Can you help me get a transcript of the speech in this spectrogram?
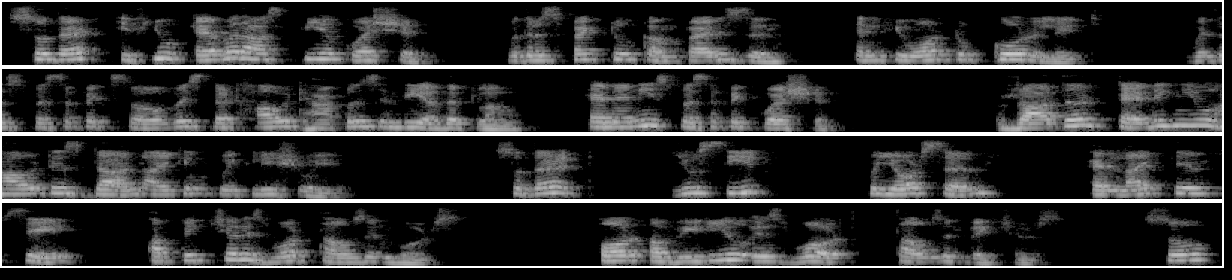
So that if you ever ask me a question with respect to comparison, and if you want to correlate with a specific service that how it happens in the other cloud and any specific question, rather telling you how it is done, I can quickly show you so that you see it for yourself. And like they say, a picture is worth thousand words or a video is worth thousand pictures. So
